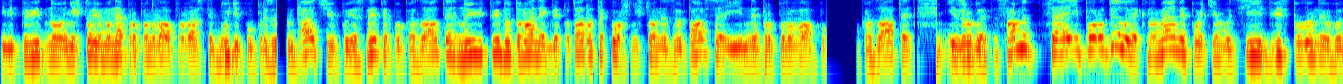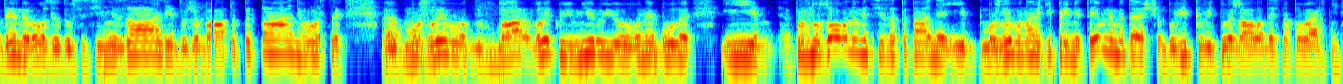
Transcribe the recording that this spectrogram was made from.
і відповідно ніхто йому не пропонував провести будь-яку презентацію, пояснити, показати. Ну і відповідно до мене, як депутата, також ніхто не звертався і не пропонував показати і зробити. Саме це і породило, як на мене, потім оці дві з половиною години розгляду в сесійній залі, дуже багато питань гострих. Е, Можливо, великою мірою вони були і прогнозованими ці запитання, і можливо навіть і примітивними дещо, бо відповідь лежала десь на поверхні.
